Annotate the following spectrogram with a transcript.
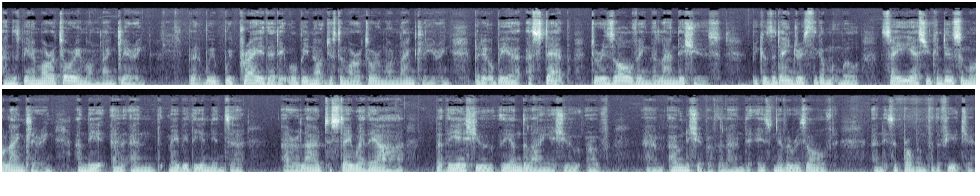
And there's been a moratorium on land clearing. But we, we pray that it will be not just a moratorium on land clearing, but it will be a, a step to resolving the land issues because the danger is the government will say yes you can do some more land clearing and the and, and maybe the Indians are are allowed to stay where they are but the issue the underlying issue of um, ownership of the land is never resolved and it's a problem for the future.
